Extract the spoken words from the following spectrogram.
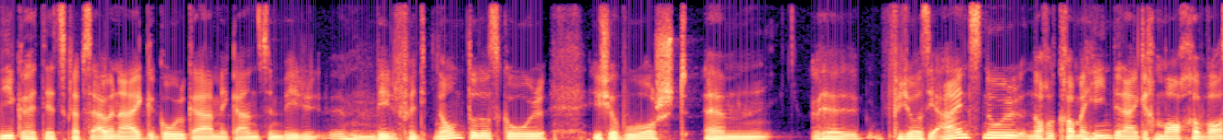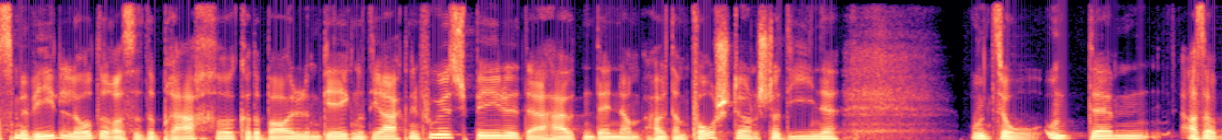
Die Liga hat jetzt, glaube ich, auch ein Eigengoal gegeben, mit ganzem Wil ähm, Wilfried Gnonto das Goal, ist ja wurscht. Ähm, äh, für sie 1-0, nachher kann man hinten eigentlich machen, was man will, oder? Also der Brecher kann den Ball dem Gegner direkt in den Fuß spielen, der haut ihn dann am, halt am Pfosten anstatt rein und so. Und ähm, also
